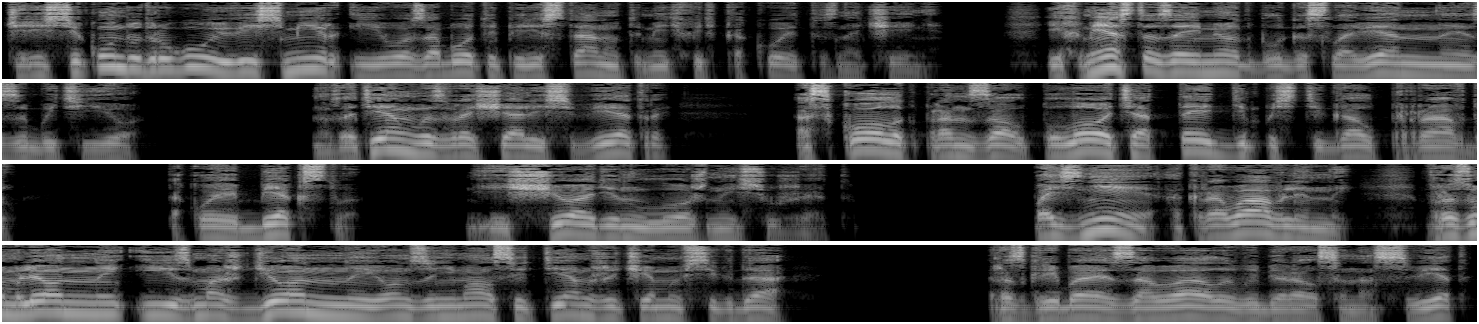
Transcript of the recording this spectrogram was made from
Через секунду-другую весь мир и его заботы перестанут иметь хоть какое-то значение. Их место займет благословенное забытье. Но затем возвращались ветры, осколок пронзал плоть, а Тедди постигал правду. Такое бегство — еще один ложный сюжет. Позднее, окровавленный, вразумленный и изможденный, он занимался тем же, чем и всегда. Разгребая завалы, выбирался на свет,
